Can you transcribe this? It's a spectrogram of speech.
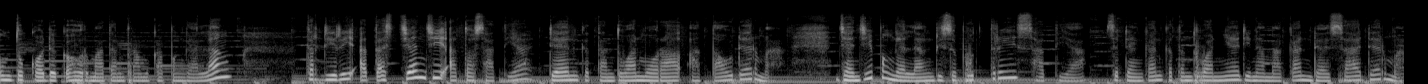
untuk kode kehormatan pramuka penggalang terdiri atas janji atau satya dan ketentuan moral atau dharma. Janji penggalang disebut Tri Satya, sedangkan ketentuannya dinamakan Dasa Dharma.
